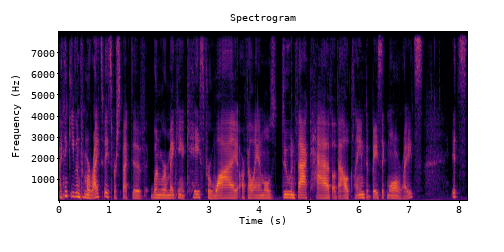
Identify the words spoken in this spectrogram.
I think even from a rights-based perspective, when we're making a case for why our fellow animals do in fact have a valid claim to basic moral rights, it's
